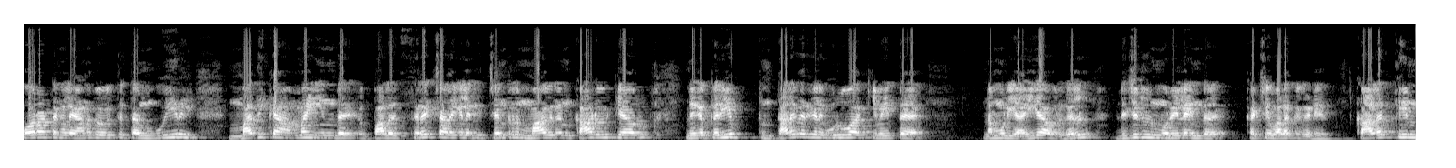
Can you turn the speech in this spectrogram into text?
போராட்டங்களை அனுபவித்து தன் உயிரை மதிக்காம இந்த பல சிறைச்சாலைகளுக்கு சென்று மாவீரன் காடு வெட்டியாரும் மிகப்பெரிய தலைவர்களை உருவாக்கி வைத்த நம்முடைய ஐயா அவர்கள் டிஜிட்டல் முறையில் இந்த கட்சி வளர்க்க கிடையாது களத்தின்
